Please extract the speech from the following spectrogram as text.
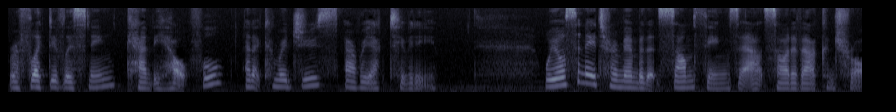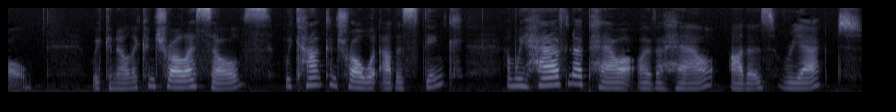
Reflective listening can be helpful and it can reduce our reactivity. We also need to remember that some things are outside of our control. We can only control ourselves, we can't control what others think, and we have no power over how others react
